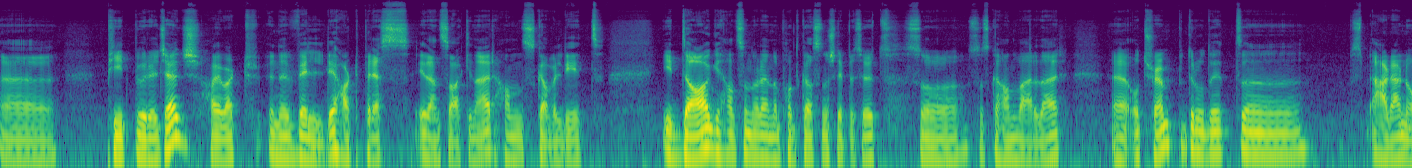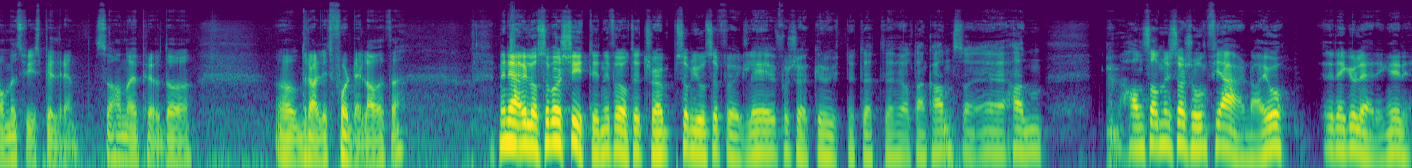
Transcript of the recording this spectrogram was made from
Uh, Pete Buttigieg har jo vært under veldig hardt press i den saken her. Han skal vel dit i dag, altså når denne podkasten slippes ut, så, så, skal han være der. Uh, og Trump dro dit uh, Er der nå mens vi spiller inn. Så han har jo prøvd å, å, dra litt fordel av dette. Men jeg vil også bare skyte inn i forhold til Trump, som jo selvfølgelig forsøker å utnytte dette alt han kan. Så, uh, han, hans administrasjon fjerna jo reguleringer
